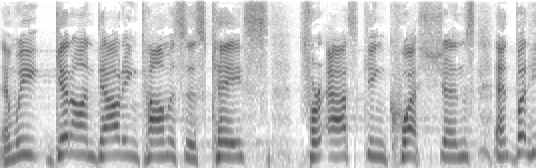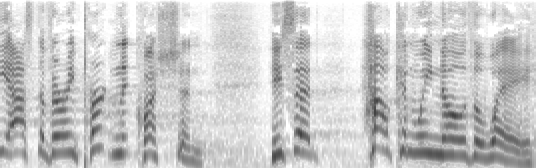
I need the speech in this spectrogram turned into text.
And we get on doubting Thomas's case for asking questions, and, but he asked a very pertinent question. He said, How can we know the way?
